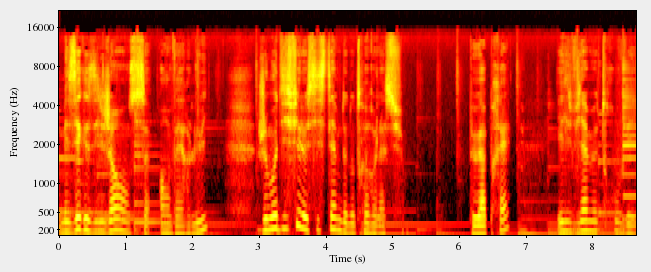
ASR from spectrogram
mes exigences envers lui, je modifie le système de notre relation. Peu après, il vient me trouver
